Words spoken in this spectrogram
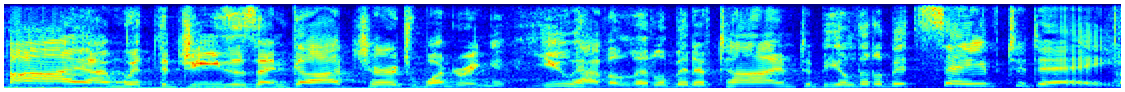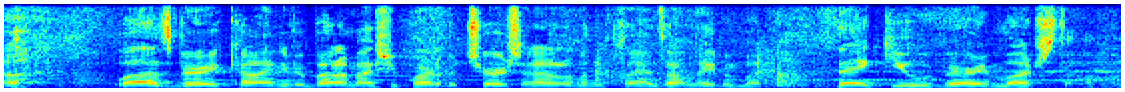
Hi, I'm with the Jesus and God Church, wondering if you have a little bit of time to be a little bit saved today. Well, that's very kind of you, but I'm actually part of a church and I don't have any plans on leaving, but thank you very much, though.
